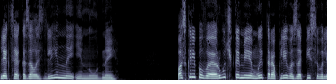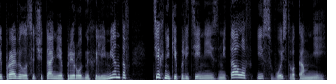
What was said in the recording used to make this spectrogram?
Лекция оказалась длинной и нудной. Поскрипывая ручками, мы торопливо записывали правила сочетания природных элементов, техники плетения из металлов и свойства камней.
